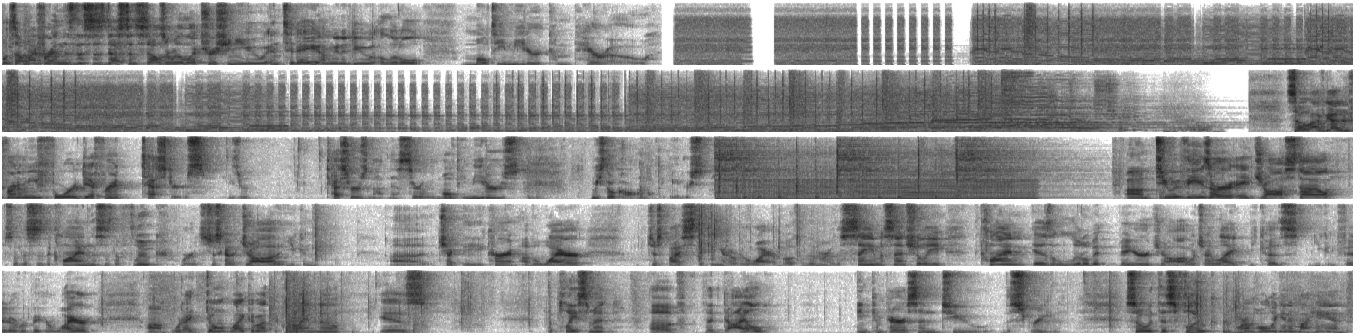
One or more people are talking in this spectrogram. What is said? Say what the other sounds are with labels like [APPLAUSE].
What's up my friends? This is Dustin Stelzer with Electrician U and today I'm going to do a little multimeter comparo. So I've got in front of me four different testers. These are testers, not necessarily multimeters. We still call them multimeters. Um, two of these are a jaw style. So this is the Klein, this is the Fluke, where it's just got a jaw that you can uh, check the current of a wire just by sticking it over the wire. Both of them are the same essentially. The Klein is a little bit bigger jaw, which I like because you can fit it over bigger wire. Um, what I don't like about the Klein though is the placement of the dial in comparison to the screen. So with this Fluke, when I'm holding it in my hand,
